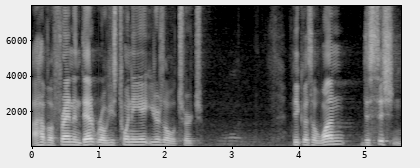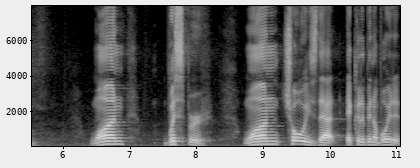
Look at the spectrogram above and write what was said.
I have a friend in death row. He's 28 years old, church. Because of one decision, one whisper, one choice that it could have been avoided.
